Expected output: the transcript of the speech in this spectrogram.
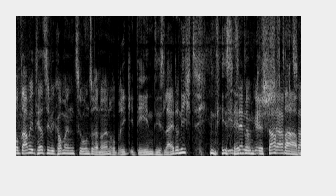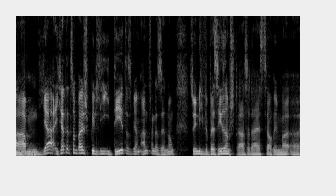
Und damit herzlich willkommen zu unserer neuen Rubrik Ideen, die es leider nicht in die, Die Sendung, geschafft, haben. Ja, ich hatte zum Beispiel die Idee, dass wir am Anfang der Sendung, so ähnlich wie bei Sesamstraße, da heißt es ja auch immer, äh,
